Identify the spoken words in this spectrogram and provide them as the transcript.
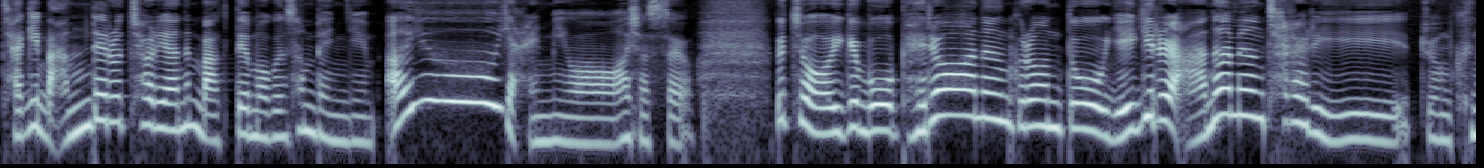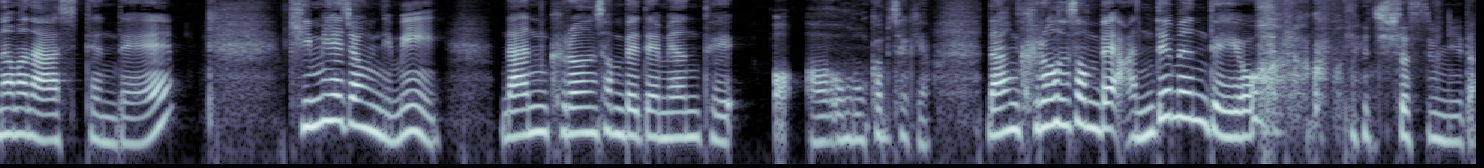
자기 맘대로 처리하는 막대 먹은 선배님. 아유, 얄미워 하셨어요. 그쵸. 이게 뭐 배려하는 그런 또 얘기를 안 하면 차라리 좀 그나마 나았을 텐데. 김혜정 님이 난 그런 선배 되면 돼. 어, 아, 어, 깜짝이야. 난 그런 선배 안 되면 돼요. 라고 보내주셨습니다.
